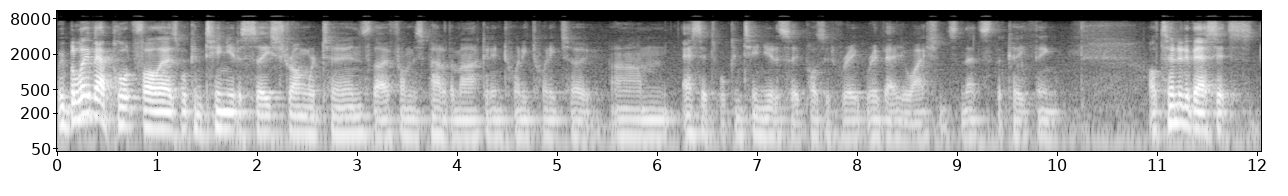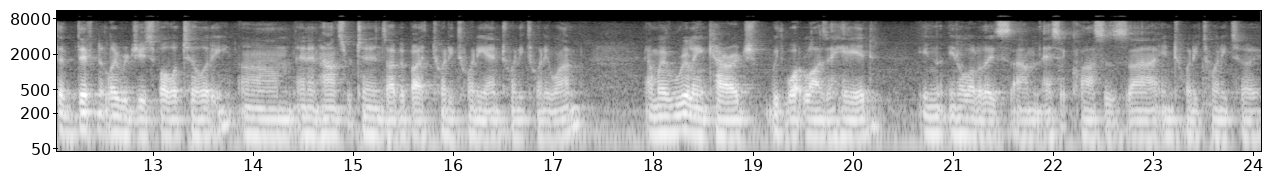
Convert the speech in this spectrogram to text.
We believe our portfolios will continue to see strong returns though from this part of the market in 2022. Um, assets will continue to see positive re- revaluations, and that's the key thing. Alternative assets have definitely reduced volatility um, and enhanced returns over both 2020 and 2021, and we're really encouraged with what lies ahead in, in a lot of these um, asset classes uh, in 2022.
